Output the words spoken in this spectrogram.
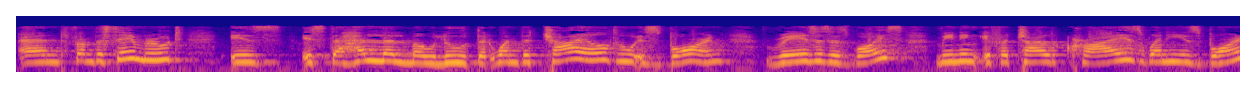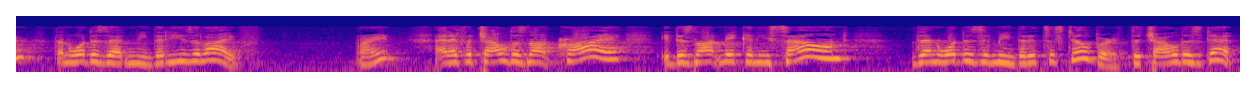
And from the same root is istahalla al that when the child who is born raises his voice, meaning if a child cries when he is born, then what does that mean? That he is alive. Right? And if a child does not cry, it does not make any sound, then what does it mean? That it's a stillbirth. The child is dead.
